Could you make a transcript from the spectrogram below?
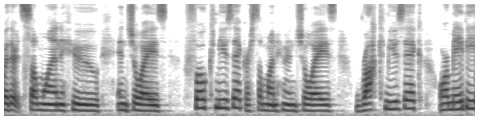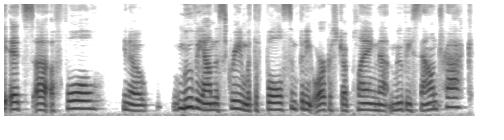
whether it's someone who enjoys folk music or someone who enjoys rock music, or maybe it's a, a full, you know, movie on the screen with the full symphony orchestra playing that movie soundtrack,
